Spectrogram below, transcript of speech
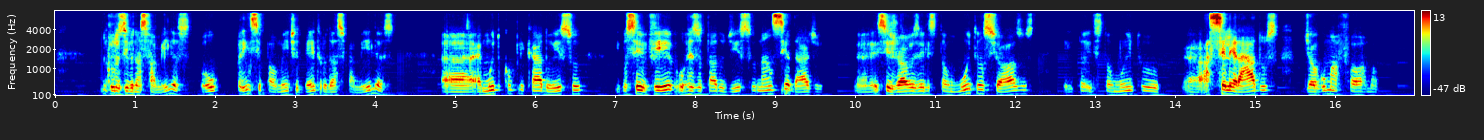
inclusive nas famílias, ou principalmente dentro das famílias. Uh, é muito complicado isso e você vê o resultado disso na ansiedade. Né? Esses jovens eles estão muito ansiosos, eles estão muito uh, acelerados de alguma forma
